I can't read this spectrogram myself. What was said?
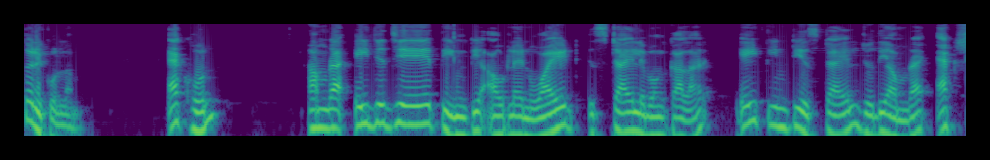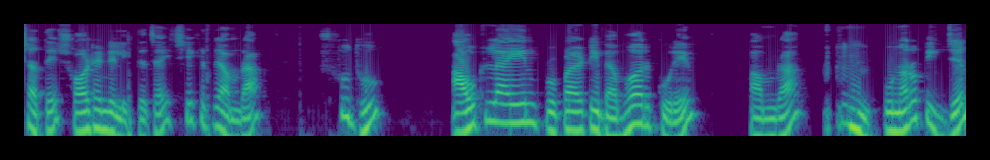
তৈরি করলাম। এখন আমরা এই যে যে তিনটি আউটলাইন ওয়াইড স্টাইল এবং কালার এই তিনটি স্টাইল যদি আমরা একসাথে শর্ট হ্যান্ডে লিখতে চাই, সেক্ষেত্রে আমরা শুধু আউটলাইন প্রপার্টি ব্যবহার করে আমরা পনেরো পিক্সেল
